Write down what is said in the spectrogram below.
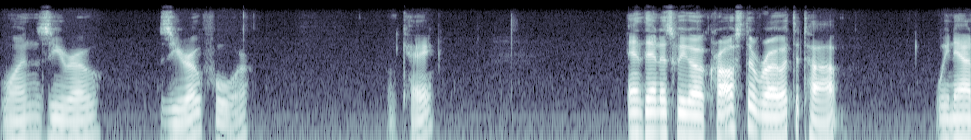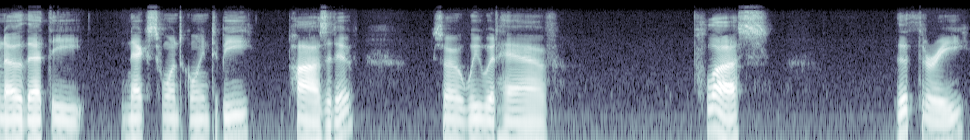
1004. Okay. And then as we go across the row at the top, we now know that the next one's going to be positive. So we would have plus the 3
